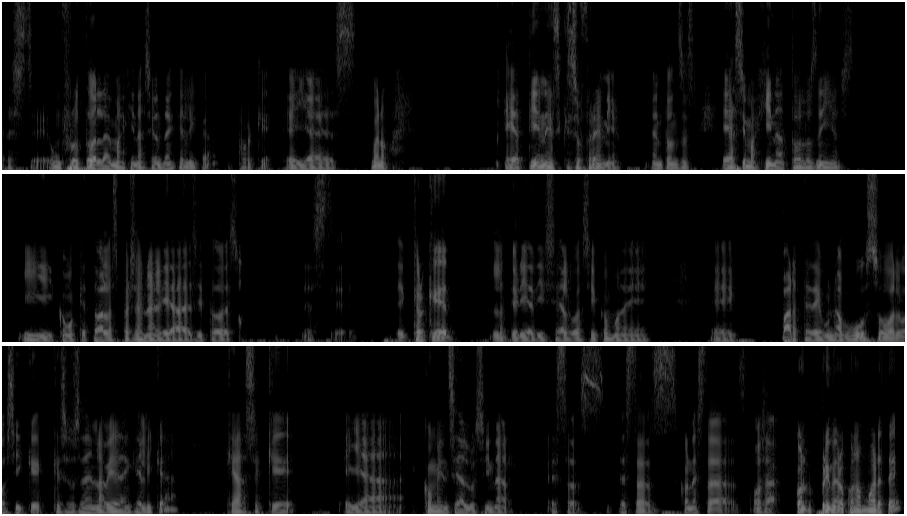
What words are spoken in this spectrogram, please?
este, un fruto de la imaginación de Angélica porque ella es, bueno, ella tiene esquizofrenia. Entonces, ella se imagina a todos los niños y como que todas las personalidades y todo eso. Este, eh, creo que la teoría dice algo así como de eh, parte de un abuso o algo así que, que sucede en la vida de Angélica que hace que ella comience a alucinar estas, estas, con estas, o sea, con, primero con la muerte,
